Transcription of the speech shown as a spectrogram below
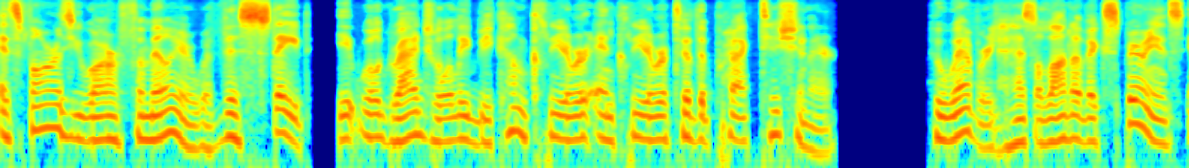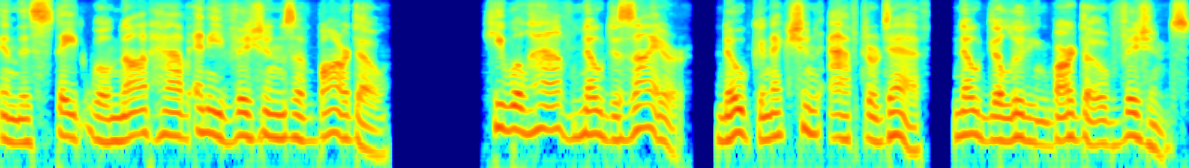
As far as you are familiar with this state, it will gradually become clearer and clearer to the practitioner. Whoever has a lot of experience in this state will not have any visions of Bardo. He will have no desire, no connection after death, no deluding Bardo visions.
